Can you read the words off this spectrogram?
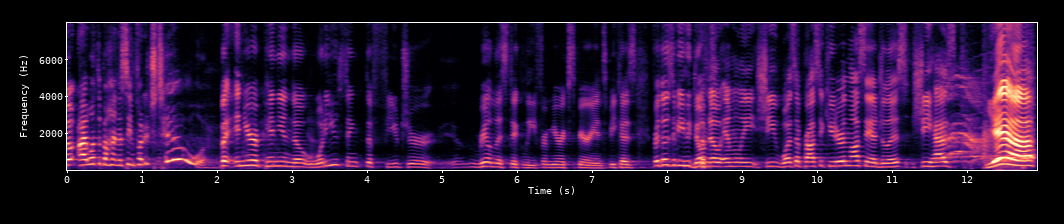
but I want the behind the scene footage too. But in your opinion, though, what do you think the future? Realistically from your experience because for those of you who don't know Emily, she was a prosecutor in Los Angeles. She has Yeah,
